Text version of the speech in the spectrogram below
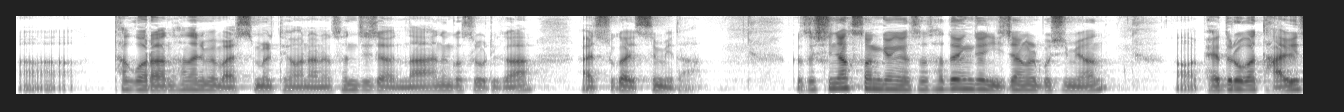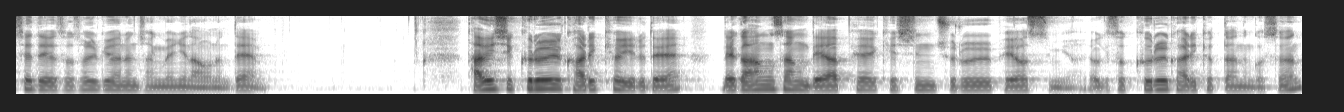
어, 탁월한 하나님의 말씀을 대언하는 선지자였나 하는 것을 우리가 알 수가 있습니다. 그래서 신약 성경에서 사도행전 2장을 보시면 어, 베드로가 다윗에 대해서 설교하는 장면이 나오는데 다윗이 그를 가리켜 이르되 내가 항상 내 앞에 계신 주를 배웠으며 여기서 그를 가리켰다는 것은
